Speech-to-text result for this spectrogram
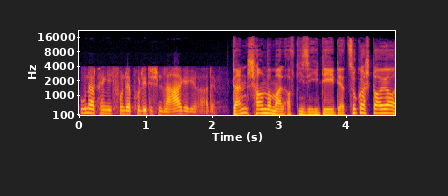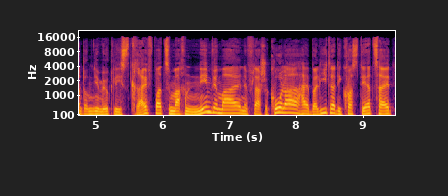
unabhängig von der politischen Lage gerade. Dann schauen wir mal auf diese Idee der Zuckersteuer und um die möglichst greifbar zu machen, nehmen wir mal eine Flasche Cola, halber Liter, die kostet derzeit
